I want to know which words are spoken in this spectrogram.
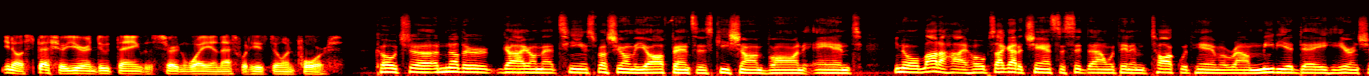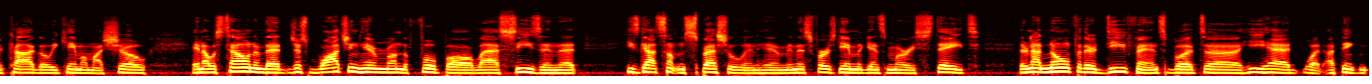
you know a special year and do things a certain way, and that's what he's doing for us. Coach, uh, another guy on that team, especially on the offense, is Ke'Shawn Vaughn, and you know a lot of high hopes. I got a chance to sit down with him and talk with him around media day here in Chicago. He came on my show, and I was telling him that just watching him run the football last season, that he's got something special in him. In this first game against Murray State, they're not known for their defense, but uh, he had what I think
